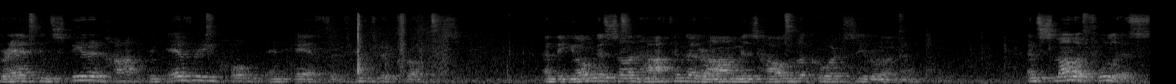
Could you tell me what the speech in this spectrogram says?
breath and spirit hot in every hope and the tender cross. And the youngest son hath in the ram his halve course irona. And smalle foolis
